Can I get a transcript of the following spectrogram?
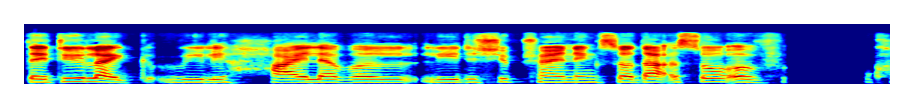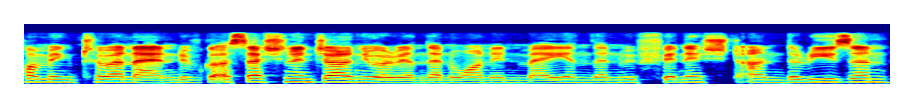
they do like really high level leadership training. So that's sort of coming to an end. We've got a session in January and then one in May, and then we've finished. And the reason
